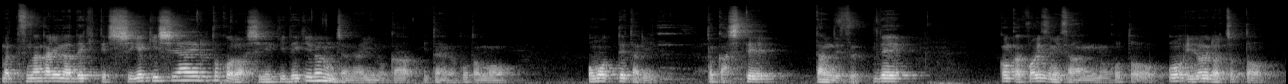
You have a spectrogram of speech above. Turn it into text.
まあ、つながりができて刺激し合えるところは刺激できるんじゃないのかみたいなことも思ってたりとかしてたんです。で今回小泉さんのことをいろいろちょっと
